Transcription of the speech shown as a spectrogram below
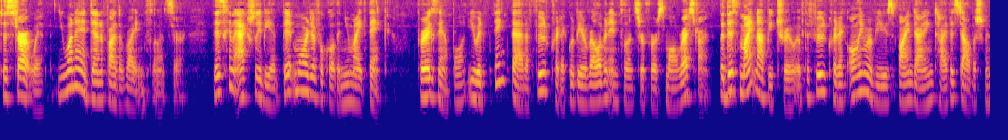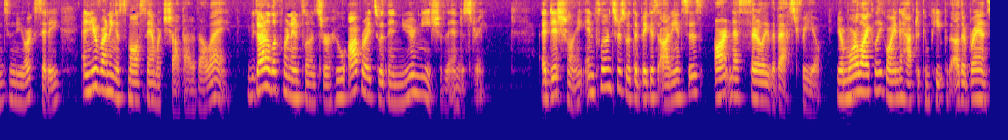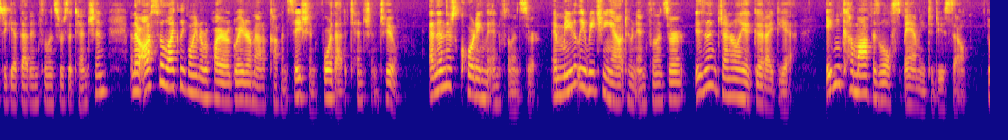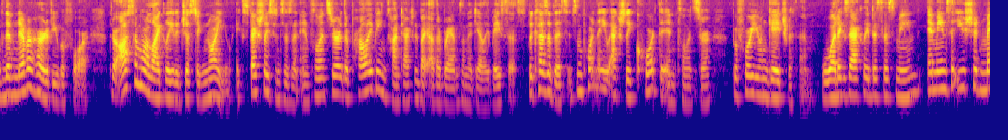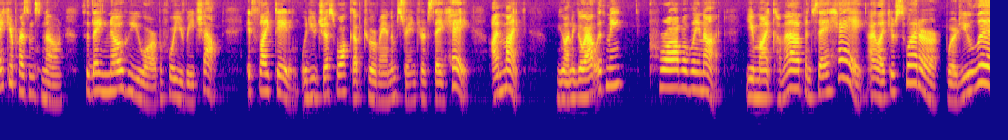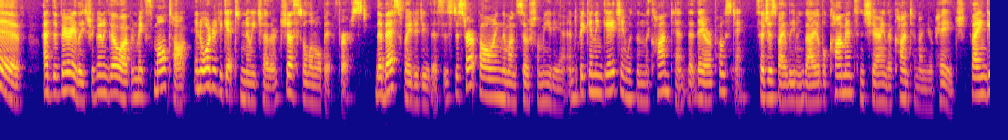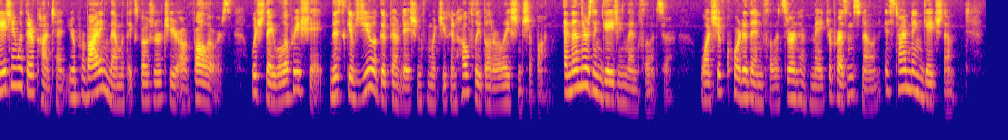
To start with, you want to identify the right influencer. This can actually be a bit more difficult than you might think. For example, you would think that a food critic would be a relevant influencer for a small restaurant, but this might not be true if the food critic only reviews fine dining type establishments in New York City and you're running a small sandwich shop out of LA. You've got to look for an influencer who operates within your niche of the industry. Additionally, influencers with the biggest audiences aren't necessarily the best for you. You're more likely going to have to compete with other brands to get that influencer's attention, and they're also likely going to require a greater amount of compensation for that attention, too. And then there's courting the influencer. Immediately reaching out to an influencer isn't generally a good idea. It can come off as a little spammy to do so. If they've never heard of you before, they're also more likely to just ignore you, especially since as an influencer, they're probably being contacted by other brands on a daily basis. Because of this, it's important that you actually court the influencer before you engage with them. What exactly does this mean? It means that you should make your presence known so they know who you are before you reach out. It's like dating. Would you just walk up to a random stranger and say, Hey, I'm Mike. You want to go out with me? Probably not. You might come up and say, Hey, I like your sweater. Where do you live? At the very least, you're going to go up and make small talk in order to get to know each other just a little bit first. The best way to do this is to start following them on social media and to begin engaging within the content that they are posting, such as by leaving valuable comments and sharing their content on your page. By engaging with their content, you're providing them with exposure to your own followers, which they will appreciate. This gives you a good foundation from which you can hopefully build a relationship on. And then there's engaging the influencer. Once you've courted the influencer and have made your presence known, it's time to engage them.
